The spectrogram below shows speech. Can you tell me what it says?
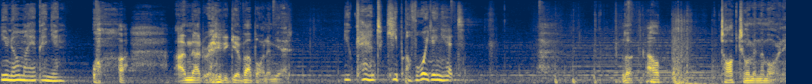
You know my opinion. I'm not ready to give up on him yet. You can't keep avoiding it. Look, I'll talk to him in the morning.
